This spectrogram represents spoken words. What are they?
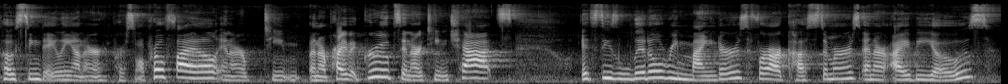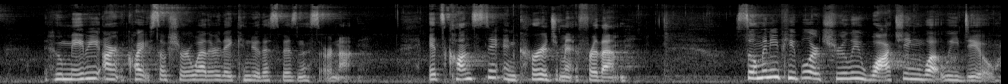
posting daily on our personal profile, in our team, in our private groups, in our team chats, it's these little reminders for our customers and our IBOs who maybe aren't quite so sure whether they can do this business or not. It's constant encouragement for them. So many people are truly watching what we do,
